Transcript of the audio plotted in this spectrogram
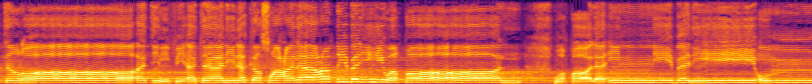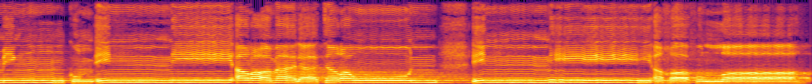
تراءت الفئتان نكص على عقبيه وقال وقال إني بريء منكم إني أرى ما لا ترون إني أخاف الله.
